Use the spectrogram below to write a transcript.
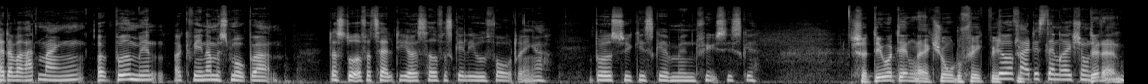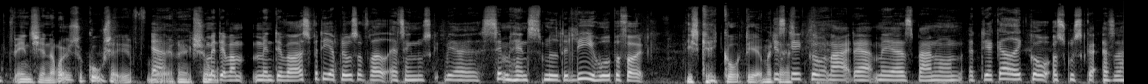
at der var ret mange, og både mænd og kvinder med små børn, der stod og fortalte, at de også havde forskellige udfordringer. Både psykiske, men fysiske. Så det var den reaktion, du fik? Hvis Det var du, faktisk den reaktion, det er en, en generøs og god sag, Ja, reaktion. Men det, var, men det var også, fordi jeg blev så vred, at jeg tænkte, nu skal jeg simpelthen smide det lige i hovedet på folk. I skal ikke gå der med De deres... skal ikke gå, nej, der med jeres barnvogn. At jeg gad ikke gå og skulle... Ska, altså,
